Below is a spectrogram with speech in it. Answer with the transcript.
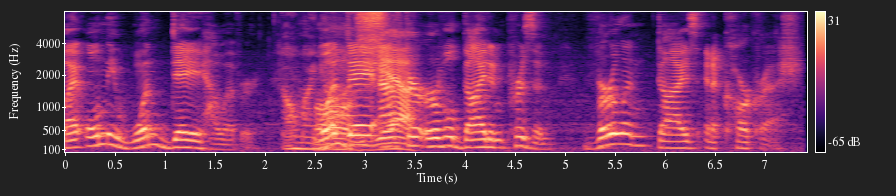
by only one day however Oh my one day yeah. after Ervil died in prison Verlan dies in a car crash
